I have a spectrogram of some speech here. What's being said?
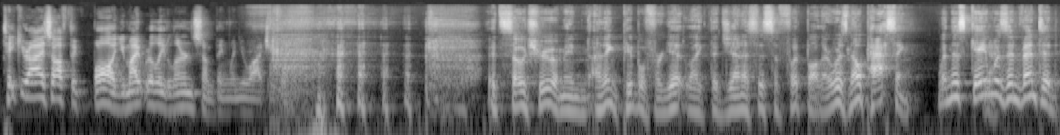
"Take your eyes off the ball. You might really learn something when you watch it." It's so true. I mean, I think people forget like the genesis of football. There was no passing. When this game yeah. was invented,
